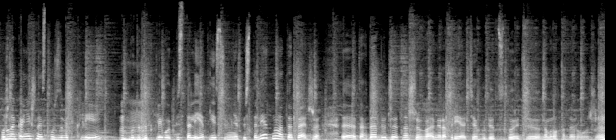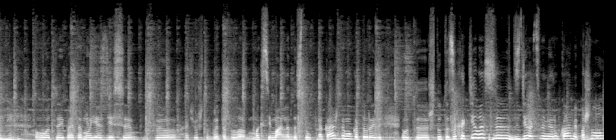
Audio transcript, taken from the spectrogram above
Можно, Ну. конечно, использовать клей, Мгм. вот этот клеевой пистолет, есть у меня пистолет, но это опять же, э, тогда бюджет нашего мероприятия будет стоить э, намного дороже. Мгм. Вот, и поэтому я здесь э, э, хочу, чтобы это было максимально доступно каждому, который вот э, что-то захотелось э, сделать своими руками, пошел,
